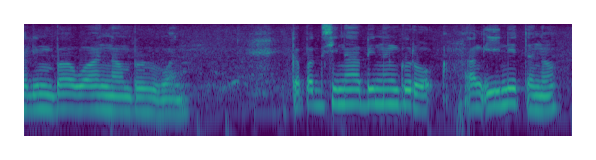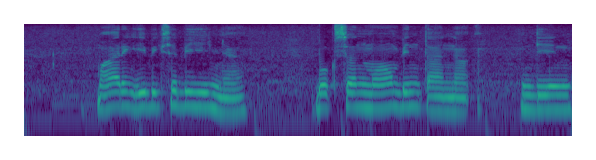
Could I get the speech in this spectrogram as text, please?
Halimbawa number 1. Kapag sinabi ng guro, ang init ano, maaring ibig sabihin niya, buksan mo ang bintana, hindi,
